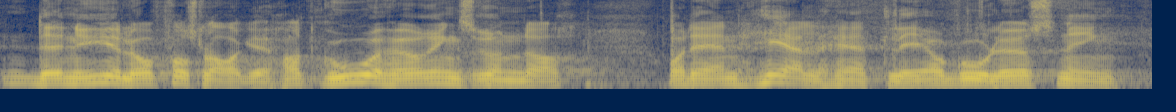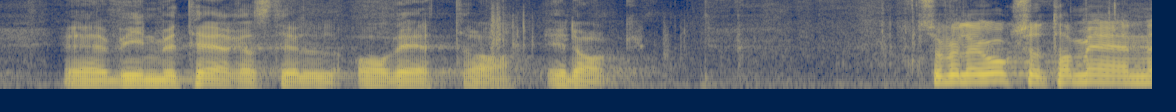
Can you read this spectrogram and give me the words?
det nye lovforslaget, hatt gode høringsrunder, og det er en helhetlig og god løsning eh, vi inviteres til å vedta i dag. Så vil jeg også ta med en,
